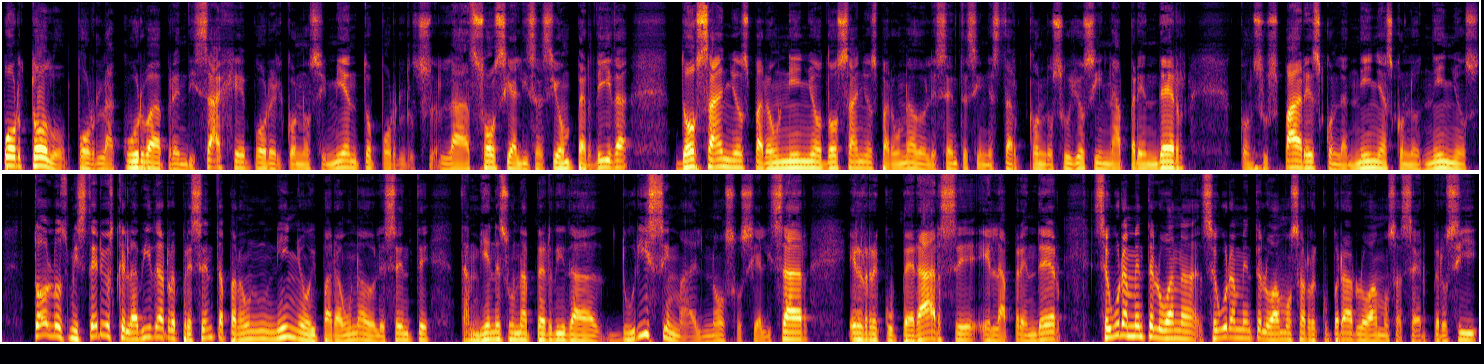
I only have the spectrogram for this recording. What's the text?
por todo, por la curva de aprendizaje, por el conocimiento, por la socialización perdida. Dos años para un niño, dos años para un adolescente sin estar con los suyos, sin aprender con sus pares, con las niñas, con los niños, todos los misterios que la vida representa para un niño y para un adolescente, también es una pérdida durísima el no socializar, el recuperarse, el aprender. Seguramente lo van a, seguramente lo vamos a recuperar, lo vamos a hacer, pero sí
